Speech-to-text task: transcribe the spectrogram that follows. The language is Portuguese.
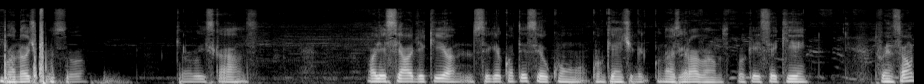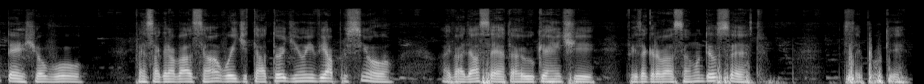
Boa noite, professor. Aqui é o Luiz Carlos. Olha esse áudio aqui, ó. Não sei o que aconteceu com, com que a gente com nós gravamos. Porque isso aqui tô fazendo só um teste. Eu vou fazer essa gravação, eu vou editar todinho e enviar pro senhor. Aí vai dar certo. Aí o que a gente fez a gravação não deu certo. Não sei por quê.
